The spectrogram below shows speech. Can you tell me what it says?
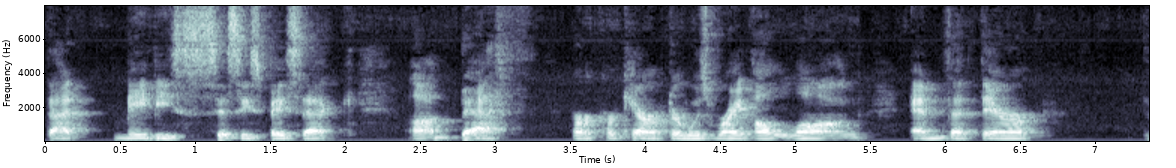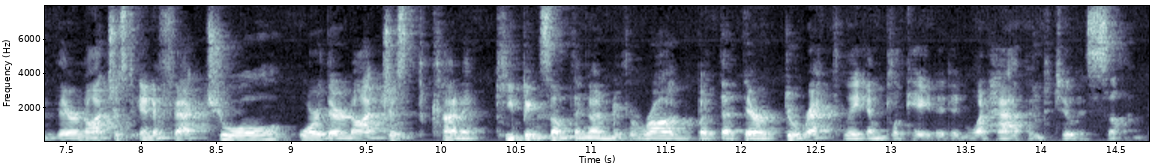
that maybe Sissy Spacek um, Beth, her, her character, was right all along, and that they're they're not just ineffectual or they're not just kind of keeping something under the rug, but that they're directly implicated in what happened to his son.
